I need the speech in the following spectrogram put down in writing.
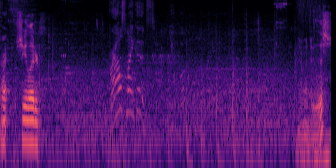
Alright, see you later. Browse my goods. I'm gonna do this.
